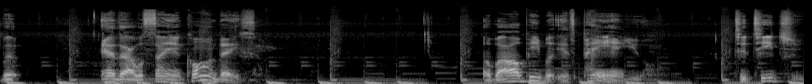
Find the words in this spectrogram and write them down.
But as I was saying, Coinbase, of all people, is paying you to teach you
